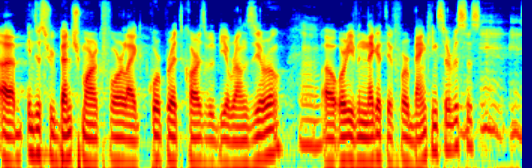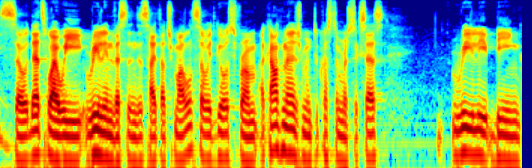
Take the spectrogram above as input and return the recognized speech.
uh, industry benchmark for like corporate cards would be around zero mm. uh, or even negative for banking services. so that's why we really invested in this high touch model. So it goes from account management to customer success, really being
